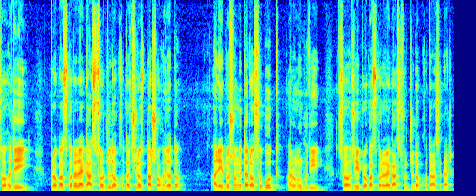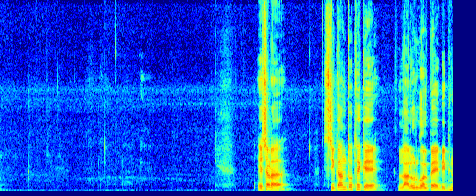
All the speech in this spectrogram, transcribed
সহজেই প্রকাশ করার এক আশ্চর্য দক্ষতা ছিল তার সহজাত, আর এই প্রসঙ্গে তার রসবোধ আর অনুভূতি সহজেই প্রকাশ করার এক আশ্চর্য দক্ষতা আছে তার। এছাড়া শ্রীকান্ত থেকে লালুর গল্পে বিভিন্ন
